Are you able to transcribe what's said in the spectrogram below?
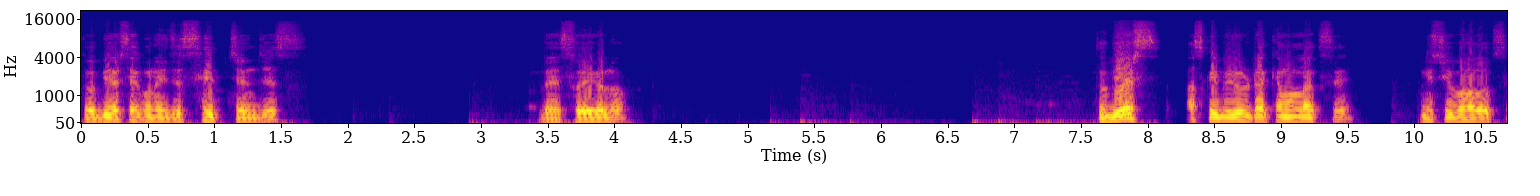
তো বিয়ার্স এখন এই যে সেভ চেঞ্জেস ব্যাস হয়ে গেল। তো বিয়ার্স আজকের ভিডিওটা কেমন লাগছে? নিশ্চয়ই ভালো লাগছে।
